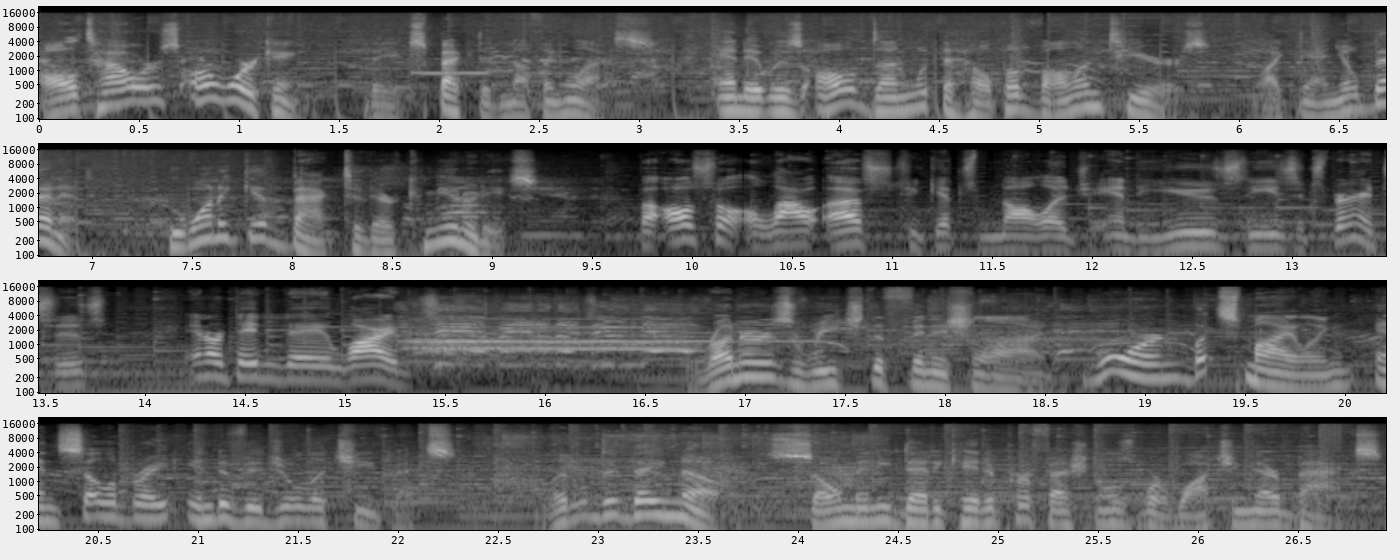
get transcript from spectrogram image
All towers are working. They expected nothing less. And it was all done with the help of volunteers like Daniel Bennett, who want to give back to their communities. But also allow us to get some knowledge and to use these experiences in our day to day lives. Runners reach the finish line, worn but smiling, and celebrate individual achievements. Little did they know, so many dedicated professionals were watching their backs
